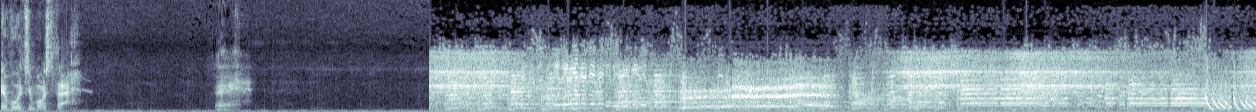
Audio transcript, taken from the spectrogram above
Eu vou te mostrar. É.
